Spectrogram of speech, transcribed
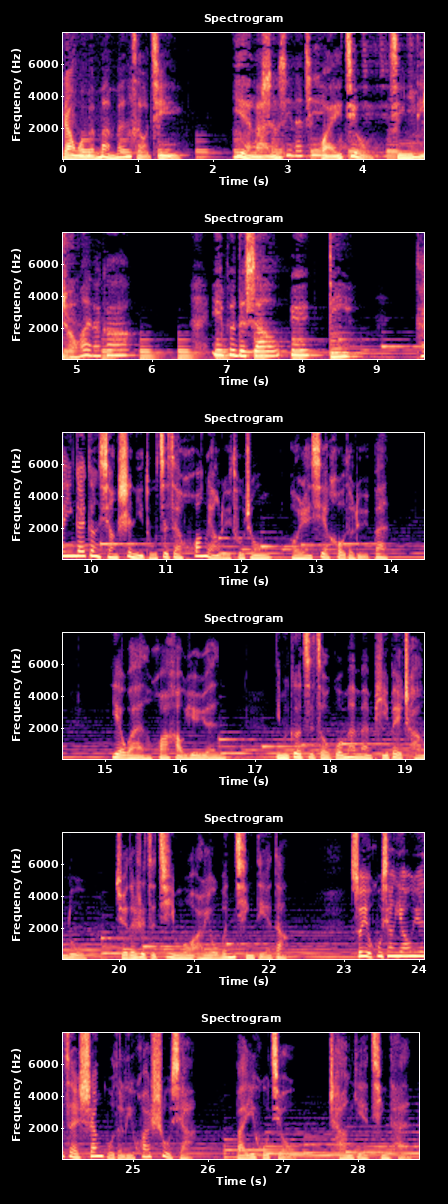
让我们慢慢走进夜阑怀旧经典。它应该更像是你独自在荒凉旅途中偶然邂逅的旅伴。夜晚花好月圆，你们各自走过漫漫疲惫长路，觉得日子寂寞而又温情跌宕，所以互相邀约在山谷的梨花树下，摆一壶酒，长夜轻谈。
